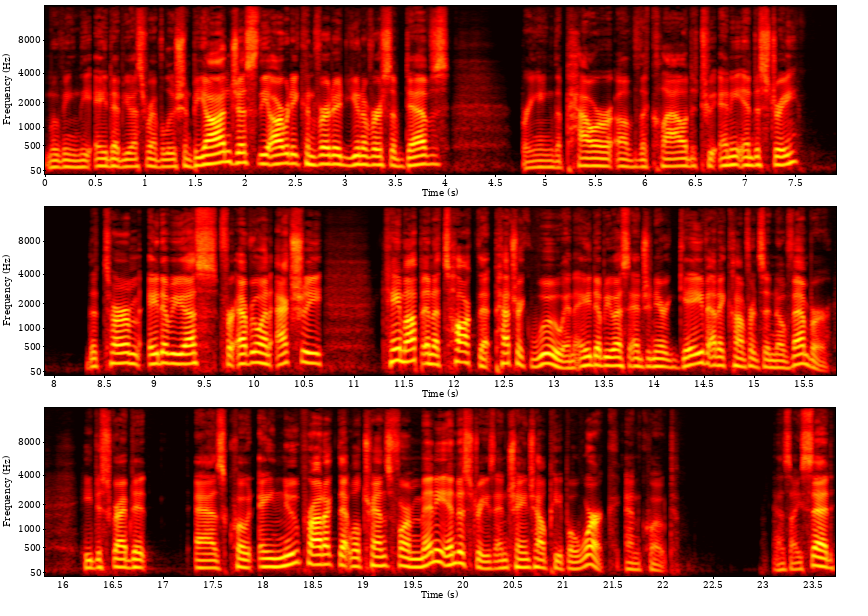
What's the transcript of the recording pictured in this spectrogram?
moving the AWS revolution beyond just the already converted universe of devs, bringing the power of the cloud to any industry. The term AWS for everyone actually came up in a talk that Patrick Wu, an AWS engineer, gave at a conference in November. He described it as, quote, a new product that will transform many industries and change how people work, end quote. As I said,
